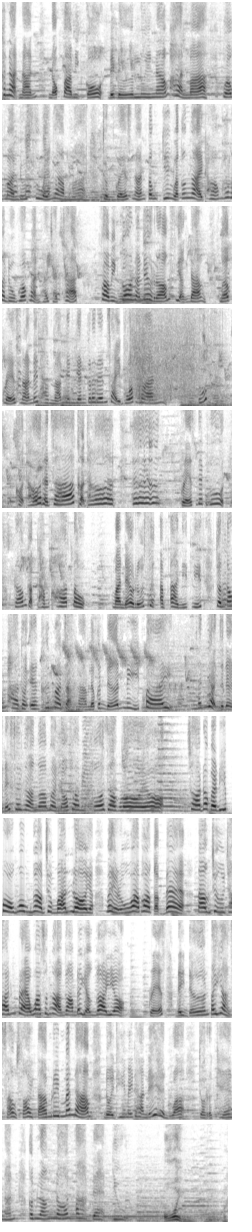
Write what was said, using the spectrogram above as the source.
ขณะนั้นนกฟามิโกได้เดินลุยน้ำผ่านมา พวกมันดูสวยงามมาก จนเกรซนั้นต้องกิ้งแล้วก็หงายท้องเพื่อมาดูพวกมันให้ชัดๆฟามิโกนั้นได้ร้องเสียงดัง เมื่อเกรซนั้นได้ทำน้ำเย็นๆกระเด็นใส่พวกมันอุ๊ขอโทษนะจ๊ะ ขอโทษ เกรซได้พูด พร้อมกับทำคอตก มันได้รู้สึกอับอายนิดๆจนต้องพาตัวเองขึ้นมาจากน้ำแล้วก็เดินหนีไป ฉันอยากจะเดินได้สง่างามเหมือนน้องฟลามิงโกจังเลยอะฉันเป็นฮิปโปงมงามชะมัดเลยอะไม่รู้ว่าพ่อกับแม่ ตั้งชื่อฉันแปลว่าสง่างามได้อย่างไงอะเกรซได้เดินไปอย่างเศร้าส้อยตามริมแม่น้ำโดยที่ไม่ทันได้เห็นว่าจระเข้นั้นกำลังนอนอาบแดดอยู่ โอ้ย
